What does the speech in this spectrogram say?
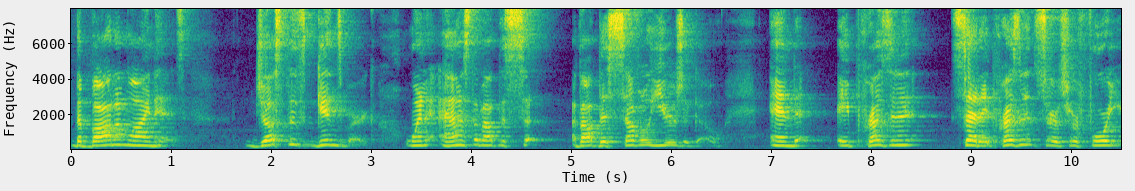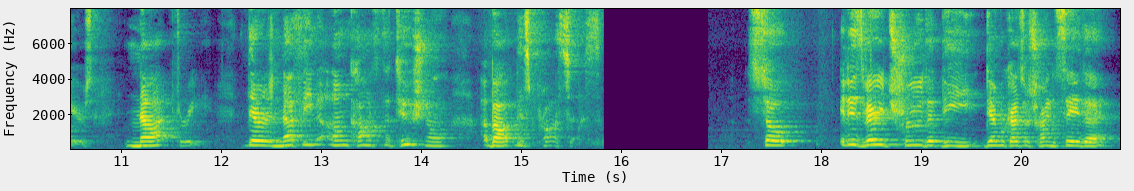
The bottom line is Justice Ginsburg, when asked about this about this several years ago, and a president said a president serves for four years, not three. There is nothing unconstitutional about this process. So it is very true that the Democrats are trying to say that,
